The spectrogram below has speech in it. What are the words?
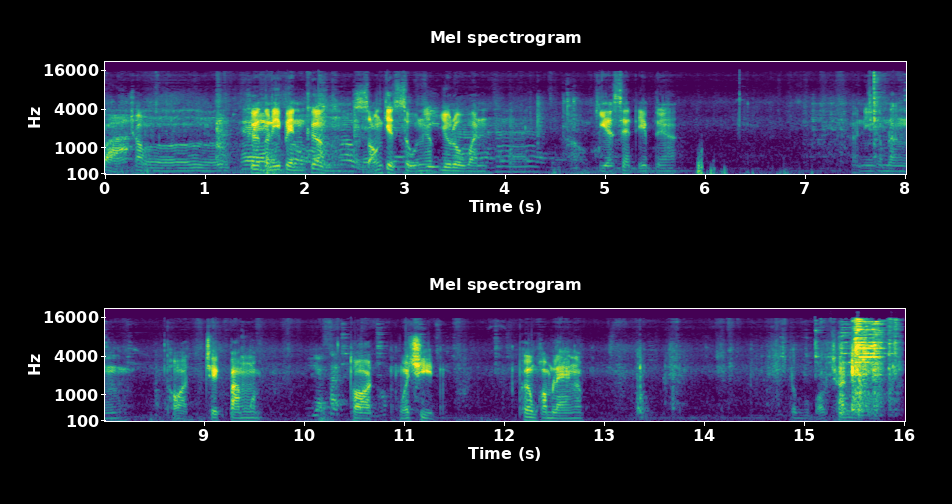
บะช่อง เครื่องตัวนี้เป็นเครื่อง270ครับยูโรวัน เกียร์ ZF นะฮะอันนี้กำลังถอดเช็คปั๊มครับ ถอดหัวฉีด เพิ่มความแรงครับ ระบบออปชั่นนี่ครับโอ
